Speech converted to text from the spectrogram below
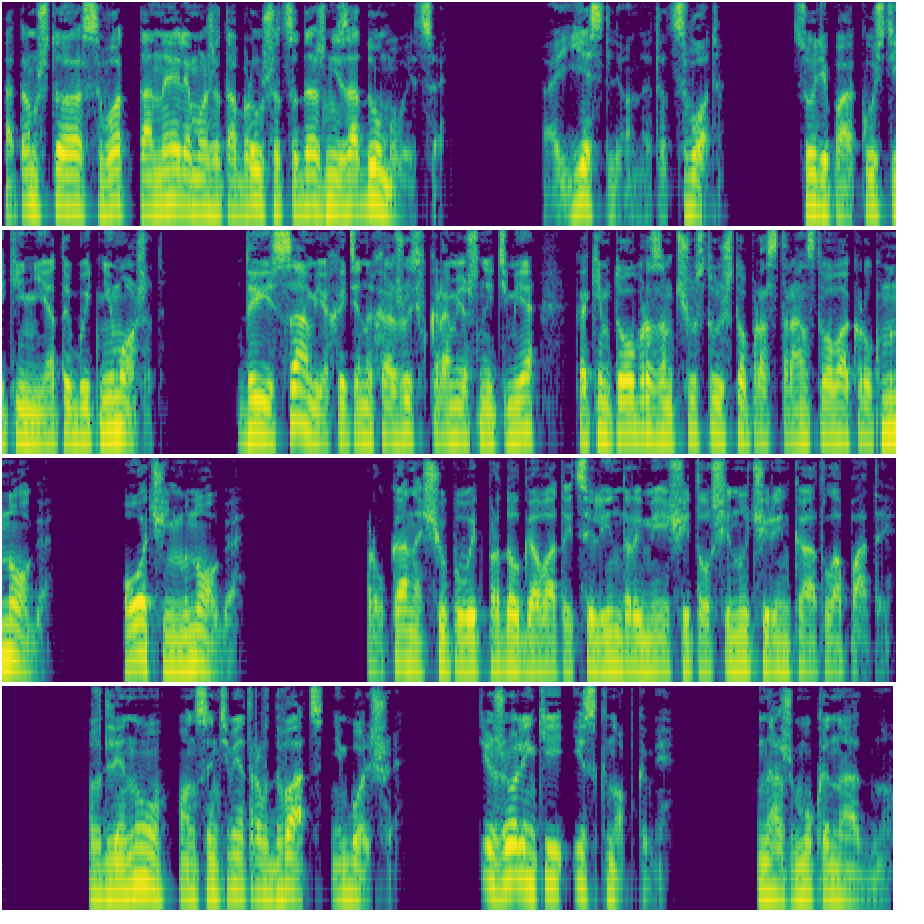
О том, что свод тоннеля может обрушиться, даже не задумывается. А есть ли он, этот свод? Судя по акустике, нет и быть не может. Да и сам я, хоть и нахожусь в кромешной тьме, каким-то образом чувствую, что пространства вокруг много. Очень много. Рука нащупывает продолговатый цилиндр, имеющий толщину черенка от лопаты. В длину он сантиметров двадцать, не больше. Тяжеленький и с кнопками. Нажму-ка на одну.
